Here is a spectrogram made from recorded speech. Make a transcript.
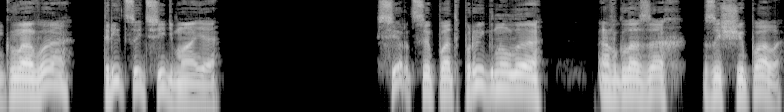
Глава тридцать седьмая. Сердце подпрыгнуло, а в глазах защипало.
